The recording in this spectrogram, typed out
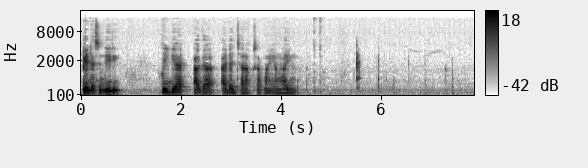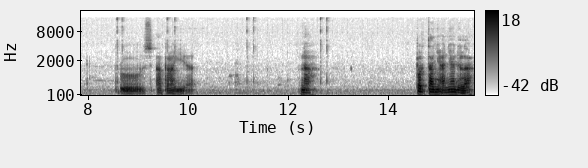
beda sendiri. Jadi dia agak ada jarak sama yang lain. Terus apa lagi ya? Nah pertanyaannya adalah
